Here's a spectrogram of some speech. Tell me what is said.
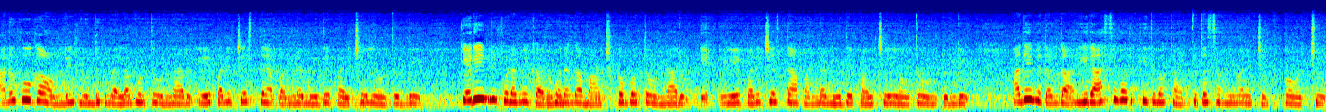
అనుకుగా ఉండి ముందుకు వెళ్ళబోతూ ఉన్నారు. ఏ పని చేస్తే ఆ పనిలో మీదే పైచేయి అవుతుంది. కెరీర్ని కూడా మీకు అనుగుణంగా మార్చుకోబోతూ ఉన్నారు. ఏ- ఏ పని చేస్తే ఆ పనుల మీదే పరిచయం అవుతూ ఉంటుంది. అదేవిధంగా ఈ రాశి వారికి ఇది ఒక అద్భుత సమయం అని చెప్పుకోవచ్చు.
